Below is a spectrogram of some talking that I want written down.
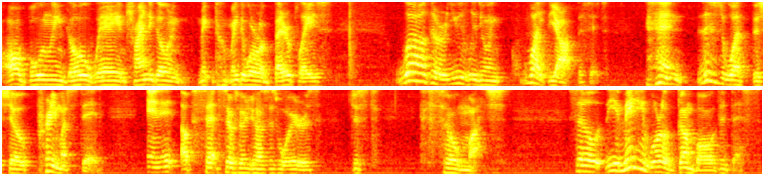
all bullying go away and trying to go and make, make the world a better place, well, they're usually doing quite the opposite. And this is what the show pretty much did. And it upset social justice warriors just so much. So, The Amazing World of Gumball did this.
